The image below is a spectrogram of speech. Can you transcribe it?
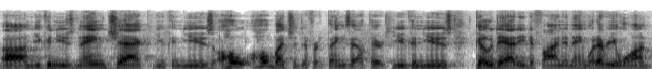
Um, you can use Namecheap. You can use a whole a whole bunch of different things out there. You can use GoDaddy to find a name whatever you want.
